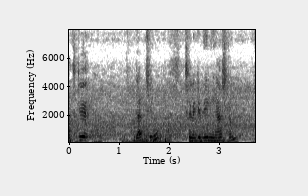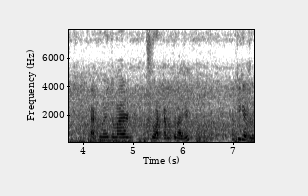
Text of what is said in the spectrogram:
আজকে যাচ্ছিল ছেলেকে দিয়ে নিয়ে আসলাম। এখন ওই তোমার আটটার মতো বাজে। ঠিক আছে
